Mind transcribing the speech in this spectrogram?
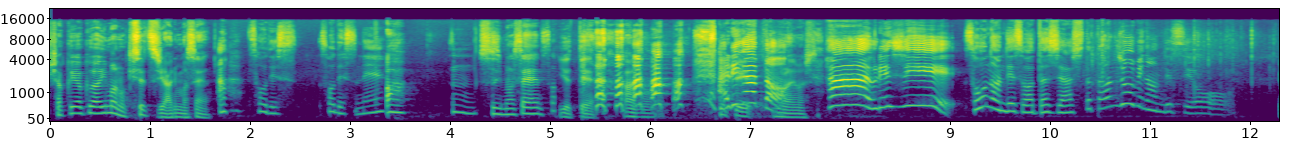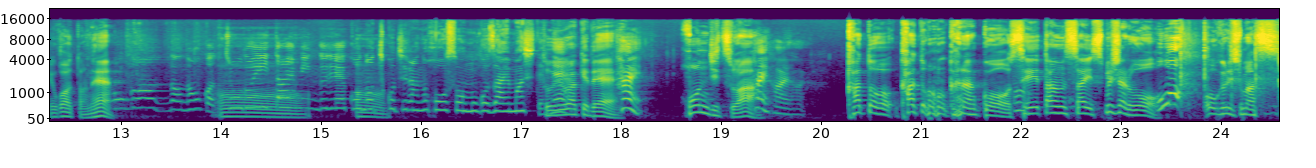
芍薬は今の季節じゃありませんあそうですそうですねあ、うんすいません言ってあの作 ありがとう。もらいましたはい、嬉しい。そうなんです。私明日誕生日なんですよ。よかったね。なんかちょうどいいタイミングでこのうんこちらの放送もございましてね。というわけで、はい本日は、はいはいはい。加藤加藤かな子生誕祭スペシャルをお送りします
